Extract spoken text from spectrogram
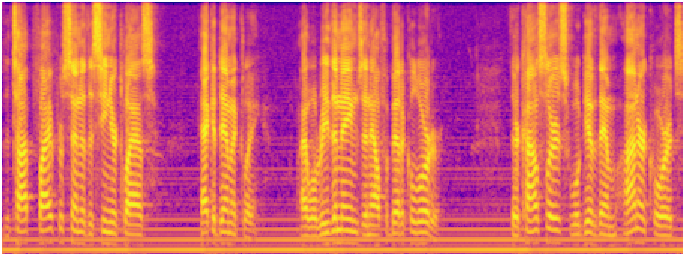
the top 5% of the senior class academically. I will read the names in alphabetical order. Their counselors will give them honor cords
